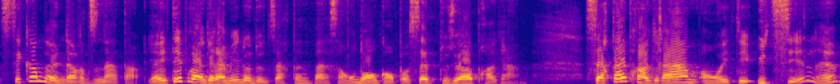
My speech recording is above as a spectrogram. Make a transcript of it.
c'est comme un ordinateur. Il a été programmé d'une certaine façon, donc on possède plusieurs programmes. Certains programmes ont été utiles hein,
